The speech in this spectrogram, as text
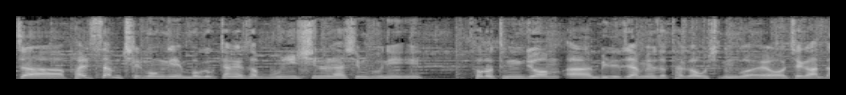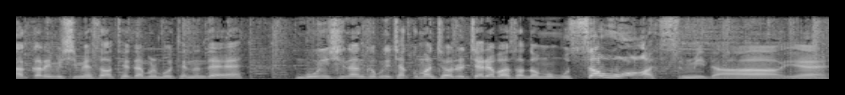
자, 8370님, 목욕탕에서 문신을 하신 분이 서로 등 좀 아, 밀자면서 다가오시는 거예요. 제가 낯가림이 심해서 대답을 못했는데 문신한 그분이 자꾸만 저를 째려봐서 너무 무서웠습니다. 예.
